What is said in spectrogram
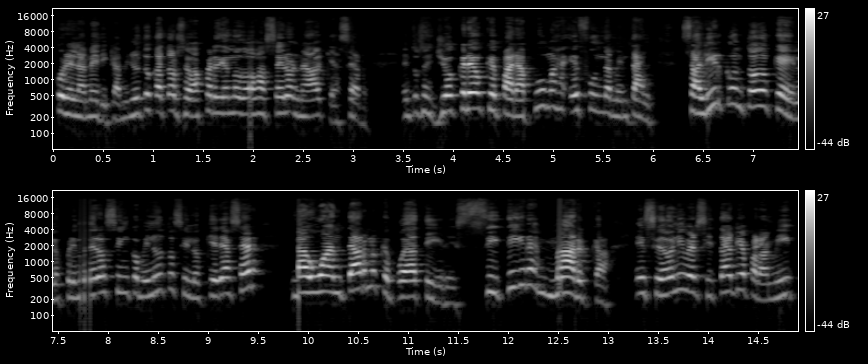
con el América. Minuto 14, vas perdiendo 2 a 0, nada que hacer. Entonces yo creo que para Pumas es fundamental salir con todo que los primeros cinco minutos si lo quiere hacer y aguantar lo que pueda Tigres. Si Tigres marca en Ciudad Universitaria, para mí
